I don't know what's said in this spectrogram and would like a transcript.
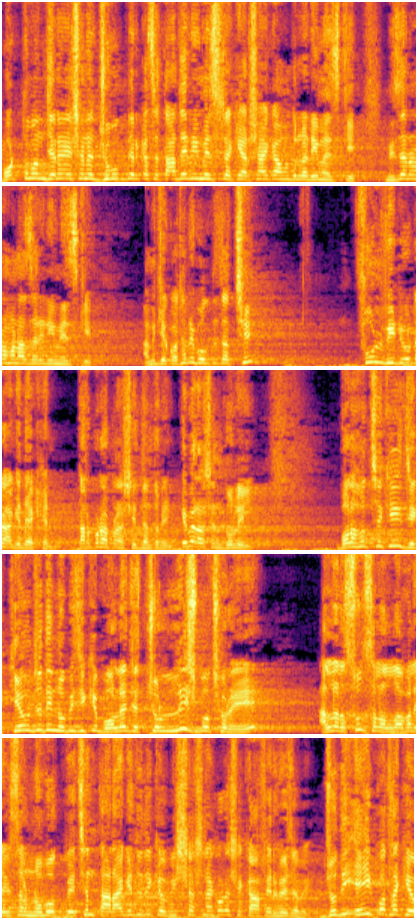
বর্তমান জেনারেশনের যুবকদের কাছে তাদের ইমেজটা কি? আর শাহেখ আহমদুল্লাহর ইমেজ কি? মিজানুর রহমান আজহারের ইমেজ কি? আমি যে কথাটি বলতে চাচ্ছি, ফুল ভিডিওটা আগে দেখেন, তারপর আপনারা সিদ্ধান্ত নিন। এবার আসেন দলিল। বলা হচ্ছে কি? যে কেউ যদি নবীজিকে বলে যে চল্লিশ বছরে আল্লাহ রসুল সাল্লাহ আলহিসাম নবোধ পেয়েছেন, তার আগে যদি কেউ বিশ্বাস না করে, সে কাফের হয়ে যাবে। যদি এই কথা কেউ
